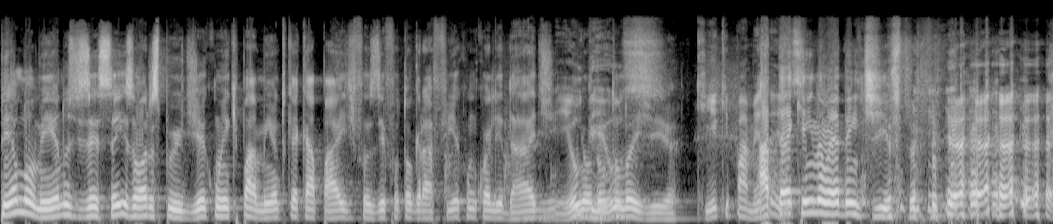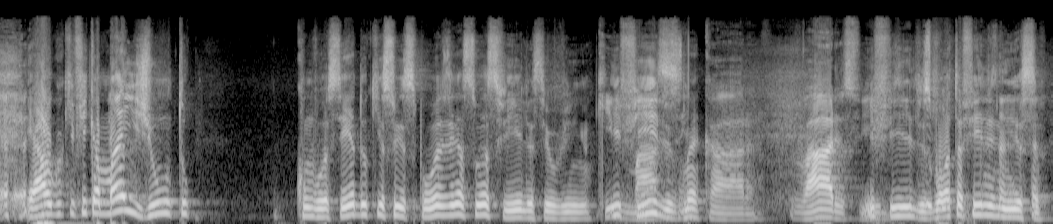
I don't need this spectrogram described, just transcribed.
pelo menos 16 horas por dia com equipamento que é capaz de fazer fotografia com qualidade Meu em Deus. odontologia. Que equipamento é Até esse? quem não é dentista. é algo que fica mais junto com você do que sua esposa e as suas filhas, Silvinho. Que e massa, filhos, hein, né? cara? Vários E filhos. filhos, bota filhos nisso.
